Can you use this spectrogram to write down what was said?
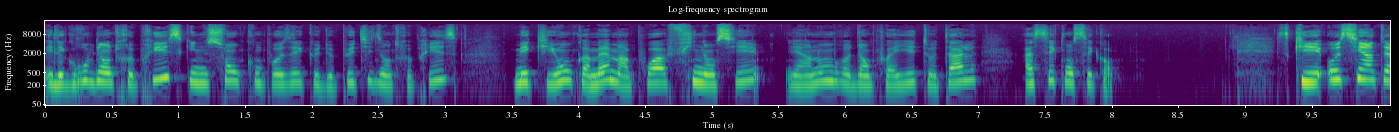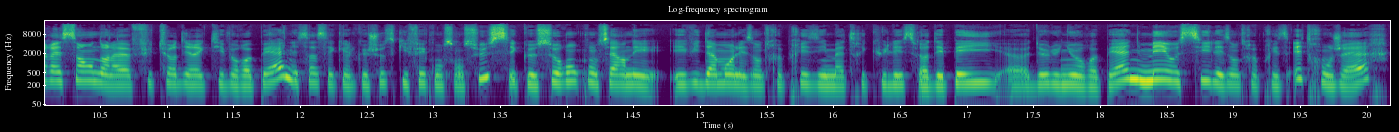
et les groupes d'entreprises qui ne sont composés que de petites entreprises, mais qui ont quand même un poids financier et un nombre d'employés total assez conséquent. Ce qui est aussi intéressant dans la future directive européenne, et ça c'est quelque chose qui fait consensus, c'est que seront concernées évidemment les entreprises immatriculées sur des pays euh, de l'Union européenne, mais aussi les entreprises étrangères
